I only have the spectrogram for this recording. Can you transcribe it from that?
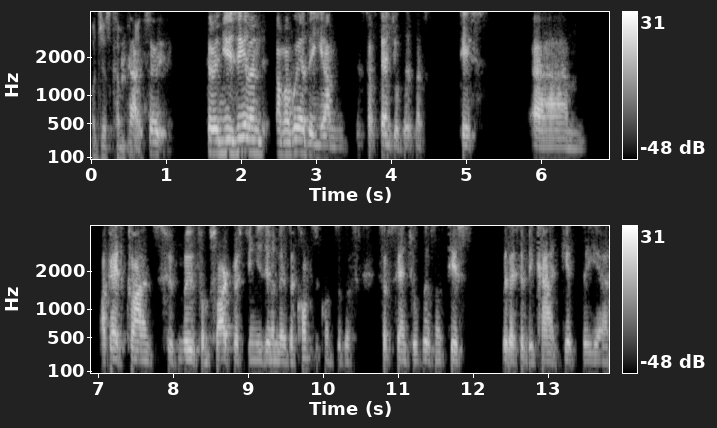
or just companies? No, so, so in New Zealand, I'm aware the, um, the substantial business test. Um, I've had clients who've moved from Cyprus to New Zealand as a consequence of this substantial business test, where they simply can't get the uh,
